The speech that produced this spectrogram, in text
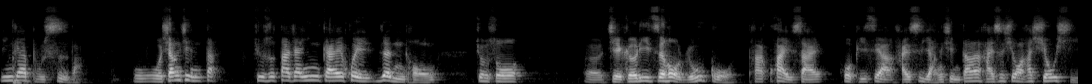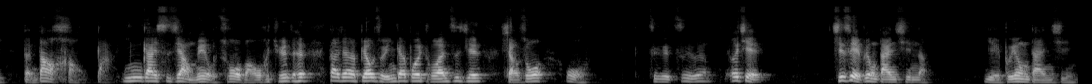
应该不是吧？我我相信大，就是大家应该会认同，就是说，呃，解隔离之后，如果他快筛或 PCR 还是阳性，当然还是希望他休息，等到好吧，应该是这样，没有错吧？我觉得大家的标准应该不会突然之间想说，哦，这个这个，而且其实也不用担心了，也不用担心。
